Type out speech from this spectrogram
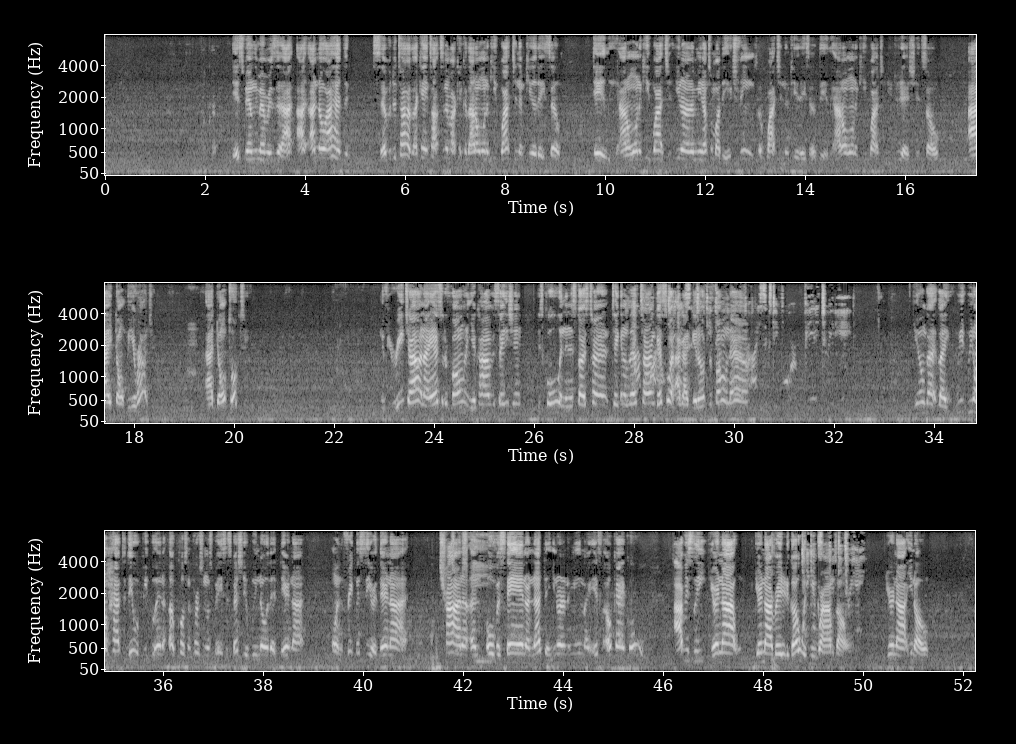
Okay. It's family members that I, I, I know I had to sever the ties. I can't talk to them. I can because I don't want to keep watching them kill themselves daily. I don't want to keep watching. You know what I mean? I'm talking about the extremes of watching them kill themselves daily. I don't want to keep watching you do that shit. So I don't be around you. I don't talk to you. If you reach out and I answer the phone and your conversation is cool, and then it starts turn taking a left turn, guess what? I gotta get off the phone now. I-64 VA 288. You don't got like we, we don't have to deal with people in an up close and personal space, especially if we know that they're not on the frequency or they're not trying to un- overstand or nothing. You know what I mean? Like it's okay, cool. Obviously, you're not you're not ready to go with me where I'm going. You're not, you know,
